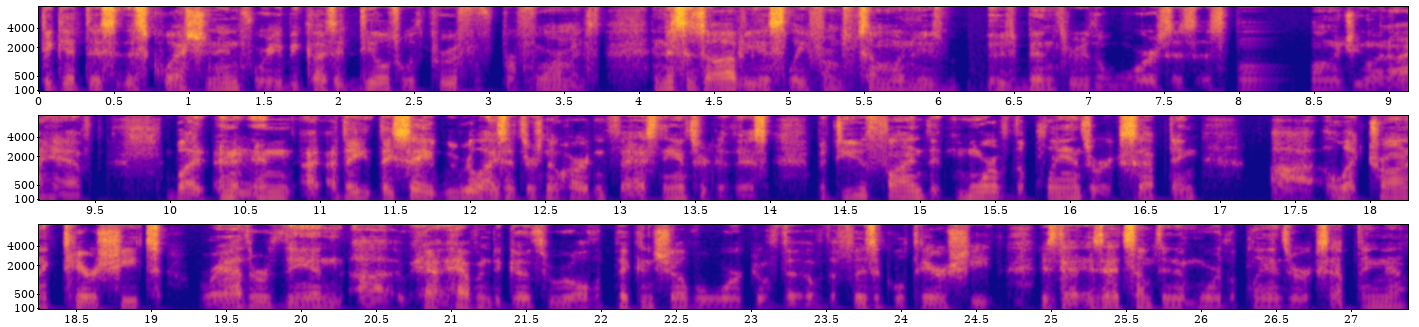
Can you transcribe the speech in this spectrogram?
to get this this question in for you because it deals with proof of performance, and this is obviously from someone who's who's been through the wars as, as long as you and I have. But and, hmm. and I, they they say we realize that there's no hard and fast answer to this. But do you find that more of the plans are accepting uh, electronic tear sheets rather than uh, ha having to go through all the pick and shovel work of the of the physical tear sheet? Is that is that something that more of the plans are accepting now?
